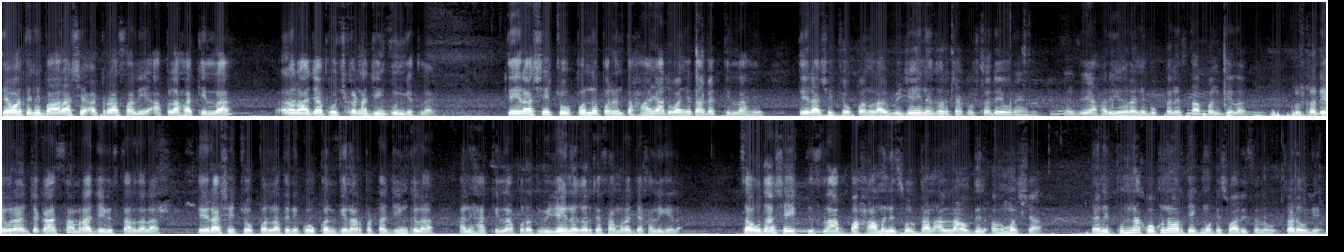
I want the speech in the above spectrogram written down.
तेव्हा त्यांनी बाराशे अठरा साली आपला हा किल्ला राजा भोजकडनं जिंकून घेतला तेराशे चोपन्न पर्यंत हा यादवांच्या ताब्यात किल्ला आहे. तेराशे चोपन्नला विजयनगरच्या कृष्णदेवरायाने म्हणजे हरिहर आणि बुक्काने स्थापन केलं. कृष्णदेवरायांच्या काळात साम्राज्य विस्तार झाला. तेराशे चोपन्नला त्यांनी कोकण किनारपट्टा जिंकला आणि हा किल्ला परत विजयनगरच्या साम्राज्याखाली गेला. चौदाशे एकतीसला बहामनी सुलतान अल्लाउद्दीन अहमद शाह यांनी पुन्हा कोकणावरती एक मोठी स्वारी चढव चढवली आहे.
